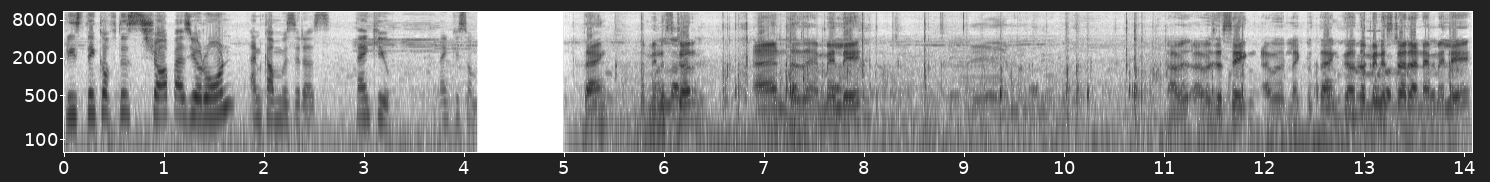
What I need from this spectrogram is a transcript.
Please think of this shop as your own and come visit us. Thank you. Thank you so much. thank the minister and the MLA. I, was just saying, I would like to thank uh, the Minister and MLA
